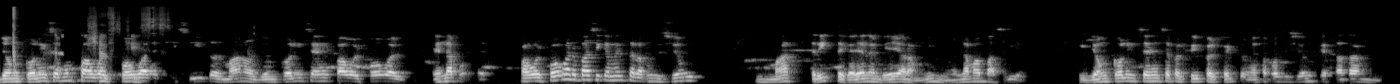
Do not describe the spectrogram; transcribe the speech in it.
John Collins es un power forward exquisito, hermano. John Collins es el power forward. Es la, power forward es básicamente la posición más triste que hay en la NBA ahora mismo. Es la más vacía. Y John Collins es ese perfil perfecto en esa posición que está tan,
